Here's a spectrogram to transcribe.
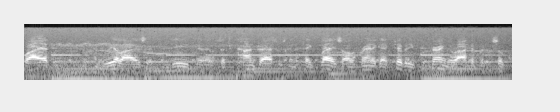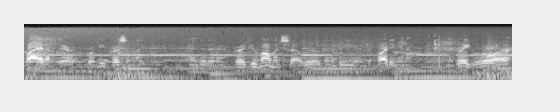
quiet and realize that indeed such a contrast was going to take place, all the frantic activity preparing the rocket, but it was so quiet up there for me personally, and that in a very few moments uh, we were going to be uh, departing in a, in a great roar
